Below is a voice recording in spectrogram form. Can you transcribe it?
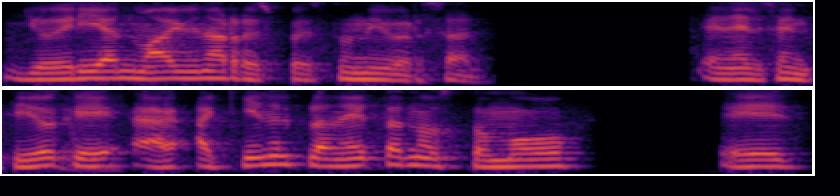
yo diría no hay una respuesta universal. En el sentido que aquí en el planeta nos tomó eh,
